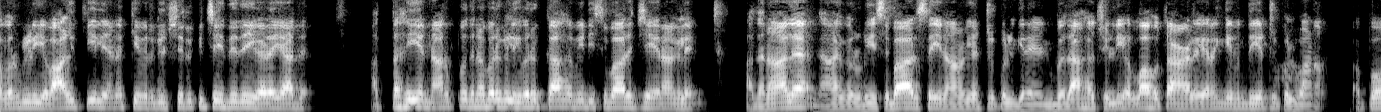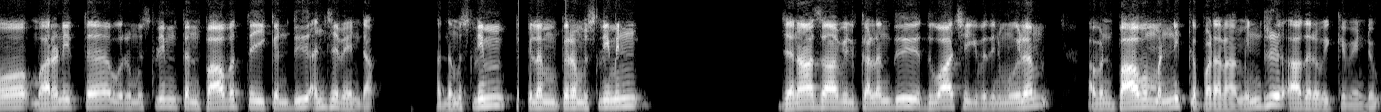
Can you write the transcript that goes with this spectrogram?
அவர்களுடைய வாழ்க்கையில் எனக்கு இவர்கள் சிறுக்கு செய்ததே கிடையாது. அத்தகைய நாற்பது நபர்கள் இவருக்காக வேண்டி சிபாரிசு செய்கிறாங்களே அதனால நான் இவருடைய சிபாரிசை நான் ஏற்றுக்கொள்கிறேன் என்பதாக சொல்லி அல்லாஹு தால இறங்கி வந்து ஏற்றுக்கொள்வானாம். அப்போ மரணித்த ஒரு முஸ்லிம் தன் பாவத்தை கண்டு அஞ்ச வேண்டாம். அந்த முஸ்லிம் பிற பிற முஸ்லிமின் ஜனாசாவில் கலந்து துவா செய்வதன் மூலம் அவன் பாவம் மன்னிக்கப்படலாம் என்று ஆதரவைக்க வேண்டும்.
